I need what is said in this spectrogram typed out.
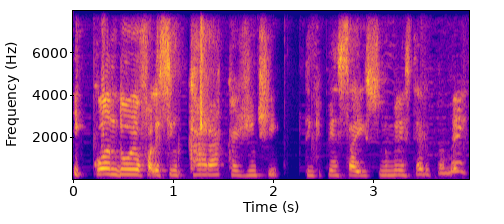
E quando eu falei assim, caraca, a gente tem que pensar isso no ministério também.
